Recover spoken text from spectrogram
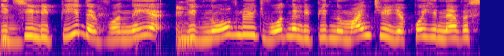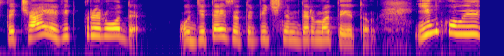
І ці ліпіди вони відновлюють водно-ліпідну мантію, якої не вистачає від природи у дітей з атопічним дерматитом. Інколи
